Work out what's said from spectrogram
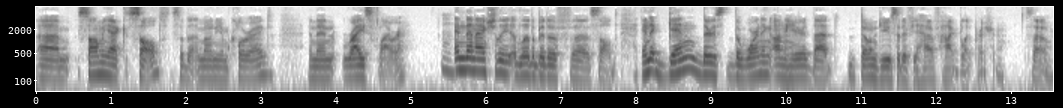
um, salmiak salt, so the ammonium chloride, and then rice flour. Hmm. And then actually a little bit of uh, salt. And again, there's the warning on here that don't use it if you have high blood pressure. So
